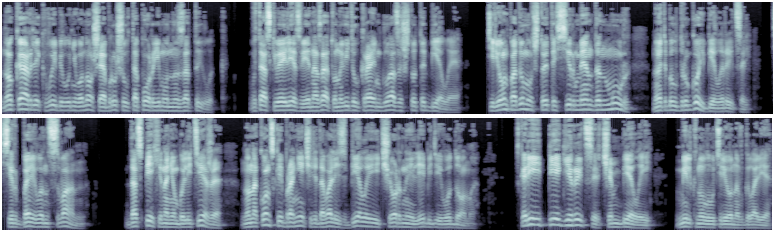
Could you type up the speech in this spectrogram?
но карлик выбил у него нож и обрушил топор ему на затылок. Вытаскивая лезвие назад, он увидел краем глаза что-то белое. Тирион подумал, что это сир Мендон Мур, но это был другой белый рыцарь, сир Бейлон Сван. Доспехи на нем были те же, но на конской броне чередовались белые и черные лебеди его дома. Скорее пеги рыцарь, чем белый, мелькнуло у Тириона в голове.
